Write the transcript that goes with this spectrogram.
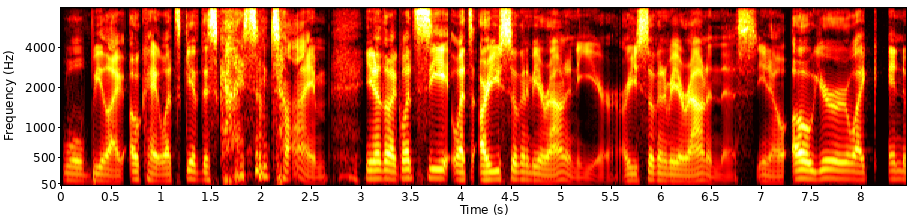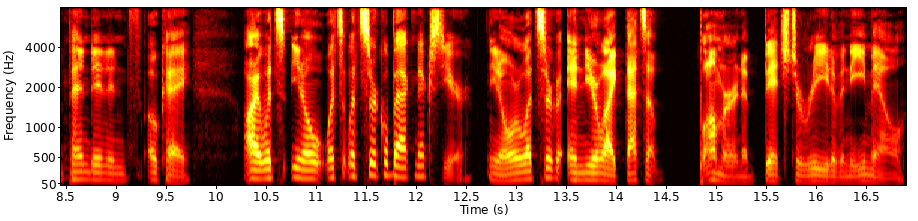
will be like okay let's give this guy some time. You know they're like let's see let's are you still going to be around in a year? Are you still going to be around in this? You know oh you're like independent and okay. All right let's you know let's let's circle back next year you know or let's circle and you're like that's a bummer and a bitch to read of an email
